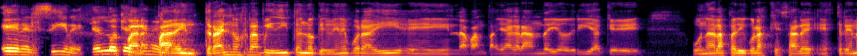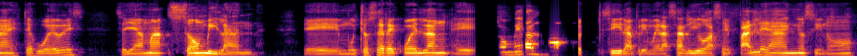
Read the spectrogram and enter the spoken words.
en el cine? ¿Qué es lo pues que para, para adentrarnos rapidito en lo que viene por ahí en la pantalla grande, yo diría que una de las películas que sale, estrena este jueves, se llama Zombieland. Eh, muchos se recuerdan. Eh, Zombieland. Sí, la primera salió hace par de años, si no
